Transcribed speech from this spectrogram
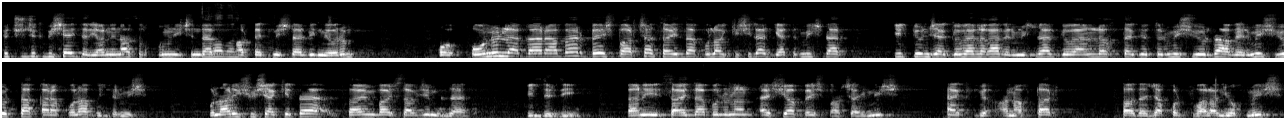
Küçücük bir şeydir yani nasıl bunun içinde Tamam, fark etmişler bilmiyorum. O, onunla beraber beş parça sayıda bulan kişiler getirmişler. İlk önce güvenliğe vermişler. Güvenlik de götürmüş yurda vermiş. Yurt da karakola bildirmiş. Bunları şu şekilde Sayın Başsavcım bize bildirdi. Yani sayıda bulunan eşya beş parçaymış. Tek bir anahtar sadece kulp falan yokmuş.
